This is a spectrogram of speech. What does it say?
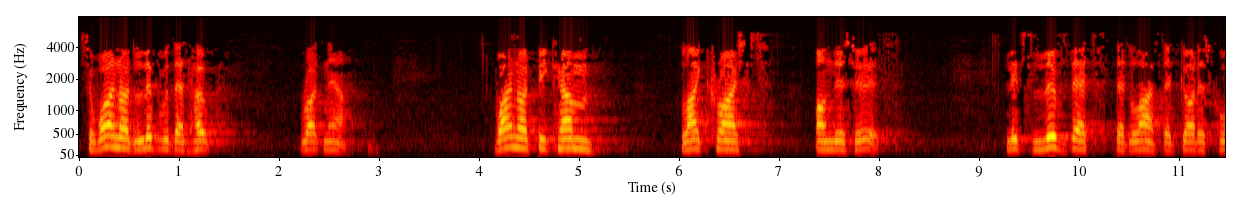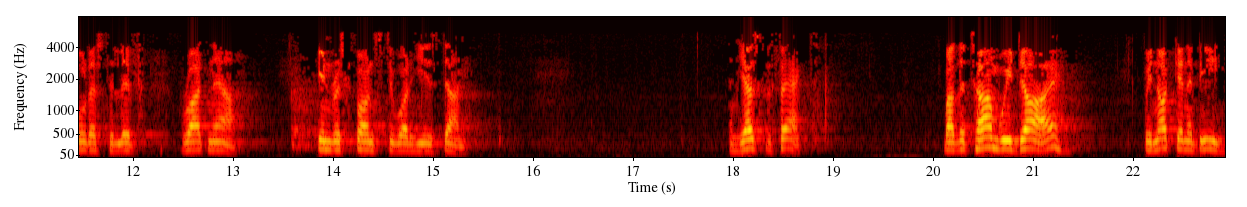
So, why not live with that hope right now? Why not become like Christ on this earth. Let's live that, that life that God has called us to live right now in response to what He has done. And here's the fact by the time we die, we're not going to be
